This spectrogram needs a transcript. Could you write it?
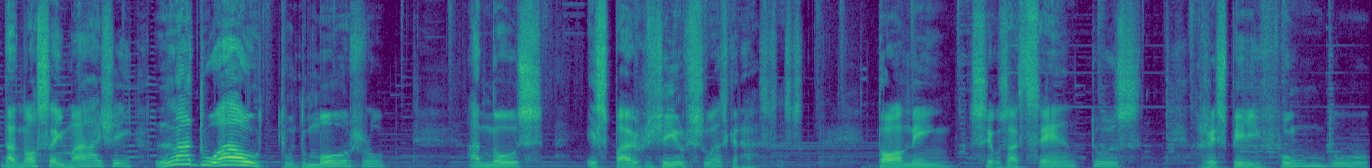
da nossa imagem lá do alto do morro a nos espargir suas graças. Tomem seus assentos, respirem fundo,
